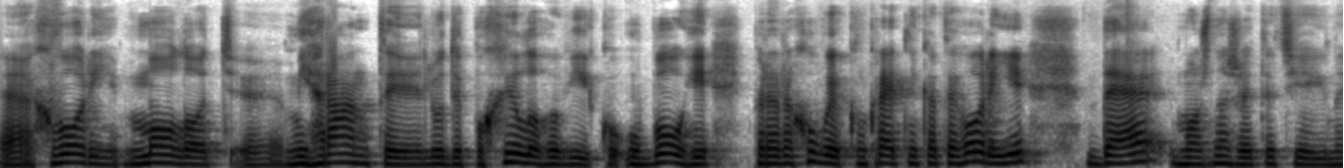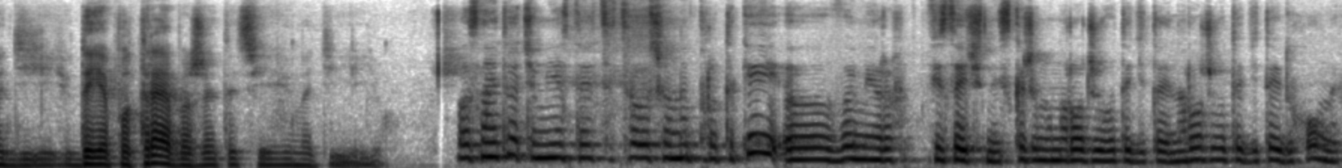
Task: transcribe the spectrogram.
Е, Хворі, молодь, е, мігранти, люди похилого віку, убогі, перераховує конкретні категорії, де можна жити цією надією, де є потреба жити цією надією. Ви знаєте, чи мені здається, це лише не про такий е, вимір фізичний, скажімо, народжувати дітей, народжувати дітей духовних,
